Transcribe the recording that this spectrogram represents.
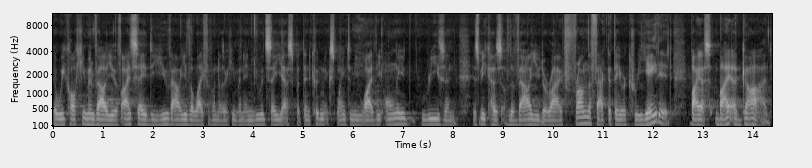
that we call human value. If I say, Do you value the life of another human? And you would say yes, but then couldn't explain to me why the only reason is because of the value derived from the fact that they were created by, us, by a God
